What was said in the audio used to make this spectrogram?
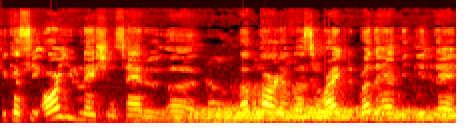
because see, all you nations had a, a, a part of us. Right, the brother had me get that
